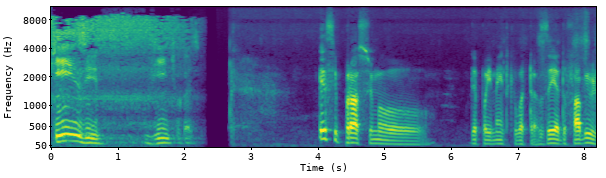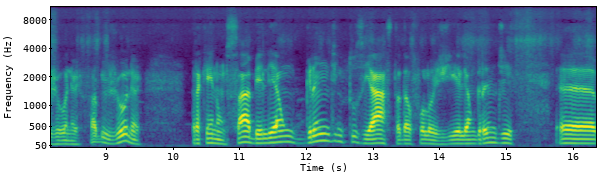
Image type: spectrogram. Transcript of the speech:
15, 20, uma coisa assim. Esse próximo depoimento que eu vou trazer é do Fábio Júnior. Fábio Júnior, para quem não sabe, ele é um grande entusiasta da ufologia, ele é um grande eh,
